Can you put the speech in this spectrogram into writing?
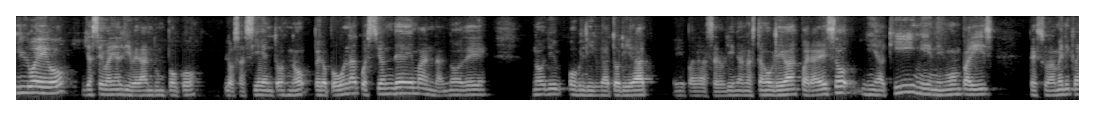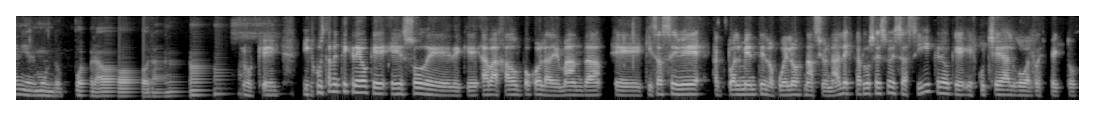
y luego ya se vayan liberando un poco los asientos, ¿no? Pero por una cuestión de demanda, no de, no de obligatoriedad eh, para las aerolíneas, no están obligadas para eso, ni aquí ni en ningún país de Sudamérica ni del mundo, por ahora, ¿no? Ok, y justamente creo que eso de, que ha bajado un poco la demanda, eh, quizás se ve actualmente en los vuelos nacionales, Carlos, ¿eso es así? Creo que escuché algo al respecto.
